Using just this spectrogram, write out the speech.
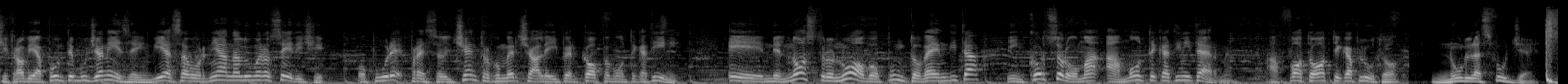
Ci trovi a Ponte Bugianese in via Savorniana numero 16 oppure presso il centro commerciale Ipercop Montecatini e nel nostro nuovo punto vendita in Corso Roma a Montecatini Terme. A Foto Ottica Pluto nulla sfugge.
